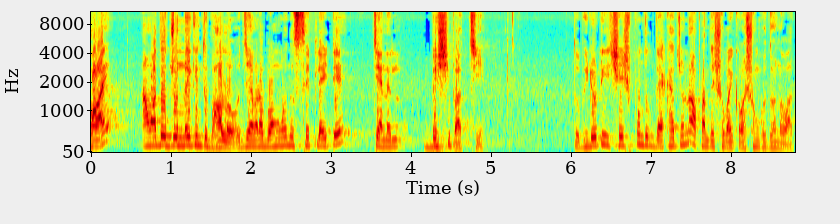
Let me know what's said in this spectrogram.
হয় আমাদের জন্যই কিন্তু ভালো যে আমরা বঙ্গবন্ধু স্যাটেলাইটে চ্যানেল বেশি পাচ্ছি। তো ভিডিওটি শেষ পর্যন্ত দেখার জন্য আপনাদের সবাইকে অসংখ্য ধন্যবাদ।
